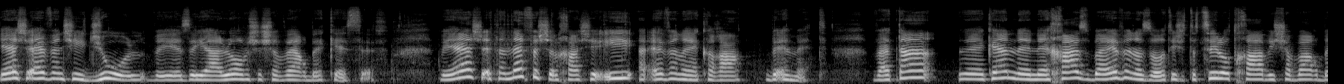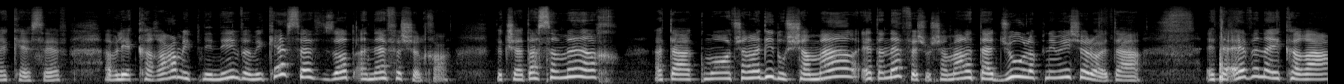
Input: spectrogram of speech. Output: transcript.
יש אבן שהיא ג'ול, והיא איזה יהלום ששווה הרבה כסף. ויש את הנפש שלך שהיא האבן היקרה באמת. ואתה, אה, כן, נאחז באבן הזאת שתציל אותך והיא שווה הרבה כסף, אבל יקרה מפנינים ומכסף זאת הנפש שלך. וכשאתה שמח, אתה, כמו אפשר להגיד, הוא שמר את הנפש, הוא שמר את הג'ול הפנימי שלו, את ה... את האבן היקרה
